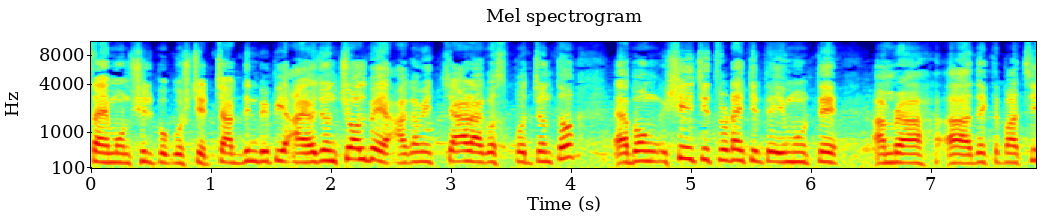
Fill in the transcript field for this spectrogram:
সাইমন শিল্পগোষ্ঠীর চার দিনব্যাপী আয়োজন চলবে আগামী চার আগস্ট পর্যন্ত এবং সেই চিত্রটাই কিন্তু এই মুহূর্তে আমরা দেখতে পাচ্ছি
